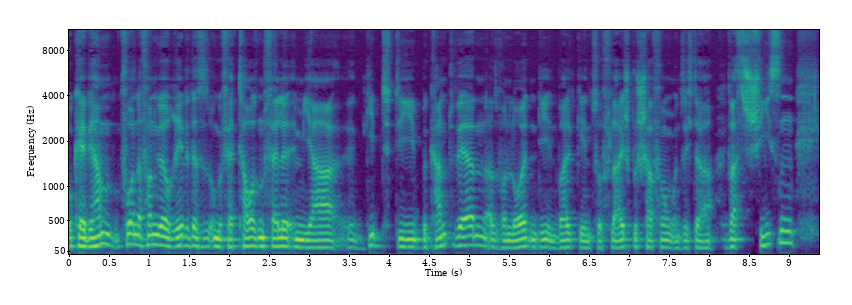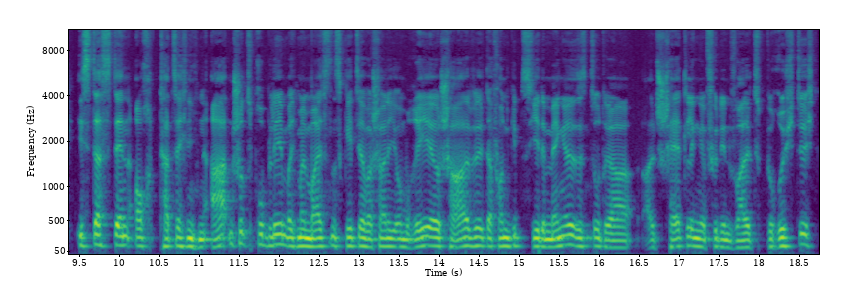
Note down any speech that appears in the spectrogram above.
Okay, wir haben vorhin davon geredet, dass es ungefähr 1000 Fälle im Jahr äh, gibt, die bekannt werden, also von Leuten, die in den Wald gehen zur Fleischbeschaffung und sich da was schießen. Ist das denn auch tatsächlich ein Artenschutzproblem? Weil ich meine, meistens geht es ja wahrscheinlich um Rehe, Schalwild, davon gibt es jede Menge, das sind sogar als Schädlinge für den Wald berüchtigt.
